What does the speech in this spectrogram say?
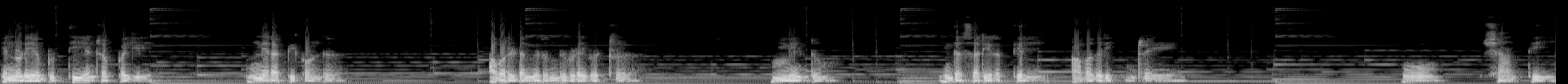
என்னுடைய புத்தி என்ற பையில் நிரப்பிக்கொண்டு அவரிடமிருந்து விடைபெற்று மீண்டும் இந்த சரீரத்தில் அவதரிக்கின்றேன். ஓம் சாந்தி.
